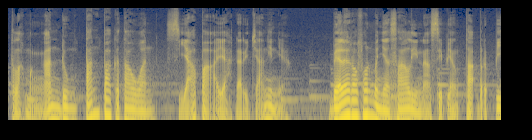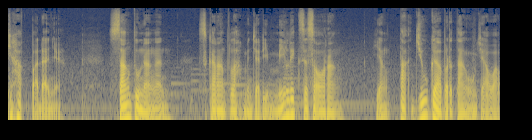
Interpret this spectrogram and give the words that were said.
telah mengandung tanpa ketahuan siapa ayah dari janinnya. Bellerophon menyesali nasib yang tak berpihak padanya. Sang tunangan sekarang telah menjadi milik seseorang yang tak juga bertanggung jawab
